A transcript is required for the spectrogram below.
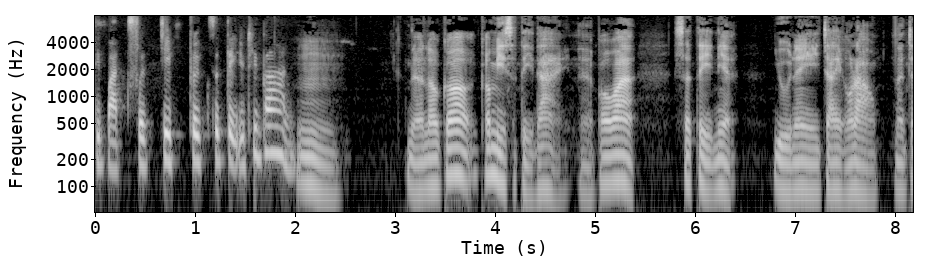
ฏิบัติฝึกจิตฝึกสติอยู่ที่บ้าน อืมเนี่ยเราก็ก็มีสติได้นะเพราะว่าสติเนี่ยอยู่ในใจของเราใจ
